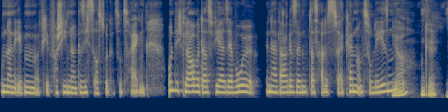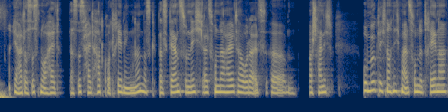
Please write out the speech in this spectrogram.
um dann eben verschiedene Gesichtsausdrücke zu zeigen. Und ich glaube, dass wir sehr wohl in der Lage sind, das alles zu erkennen und zu lesen. Ja, okay. Ja, das ist nur halt, das ist halt Hardcore-Training. Ne? Das, das lernst du nicht als Hundehalter oder als äh, wahrscheinlich womöglich noch nicht mal als Hundetrainer.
